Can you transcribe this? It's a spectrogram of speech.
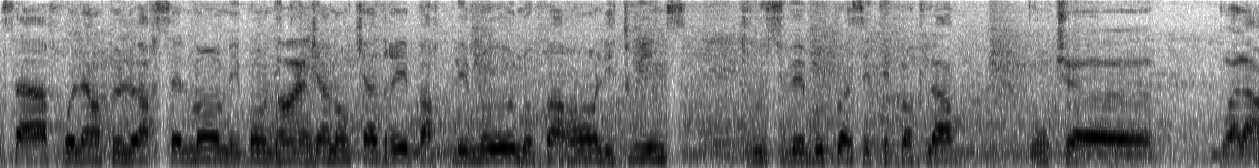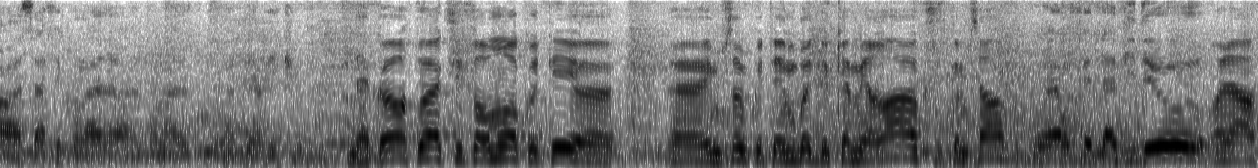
Ça a frôlé un peu le harcèlement, mais bon, on était Ouais. bien encadrés par Plémo, nos parents, les Twins, qui nous suivaient beaucoup à cette époque-là. Donc, euh, voilà, ça fait qu'on l'a bien vécu. D'accord. Toi, accessoirement, à côté, il me semble que tu as une boîte de caméra, quelque chose comme ça. Ouais, on fait de la vidéo, Voilà.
